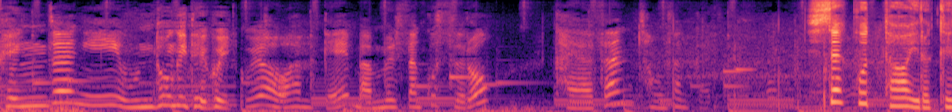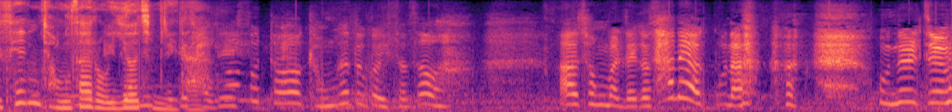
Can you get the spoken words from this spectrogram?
굉장히 운동이 되고 있고요. 함께 만물산 코스로 가야산 정상까지. 시작부터 이렇게 센 경사로 이어집니다. 처음부터 경사도가 있어서 아 정말 내가 산에 왔구나. 오늘 좀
